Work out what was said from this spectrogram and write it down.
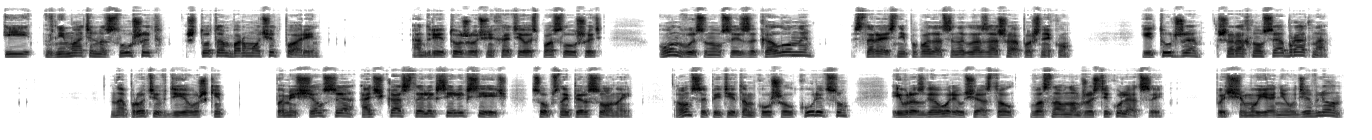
И внимательно слушает, что там бормочет парень. Андрею тоже очень хотелось послушать. Он высунулся из-за колонны, стараясь не попадаться на глаза шапошнику, и тут же шарахнулся обратно. Напротив девушки помещался очкастый Алексей Алексеевич собственной персоной. Он с аппетитом кушал курицу и в разговоре участвовал в основном жестикуляции. «Почему я не удивлен?»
